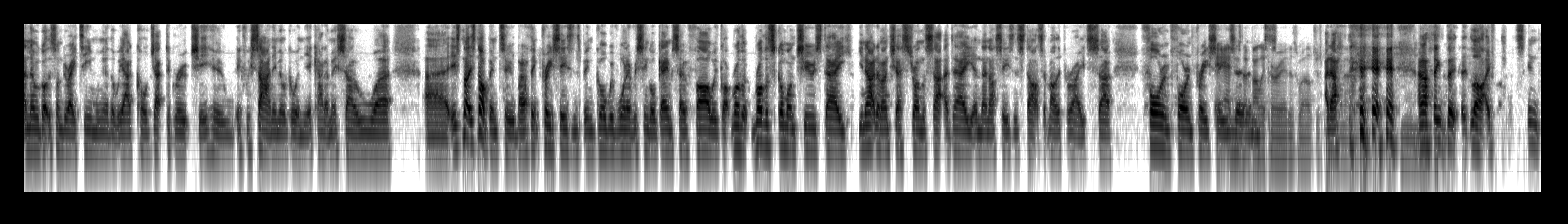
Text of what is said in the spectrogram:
And then we've got this under 18 winger that we had called Jack De Grucci, who, if we sign him, he'll go in the academy. So uh, uh, it's not it's not been too bad. I think pre-season's been good. We've won every single game so far. We've got Rother, Rotherscombe on Tuesday, United of Manchester on the Saturday, and then our season starts at Valley Parade. So four and four in It pre-season. at Valley Parade as well. Just and I, and I think that look, if, in,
